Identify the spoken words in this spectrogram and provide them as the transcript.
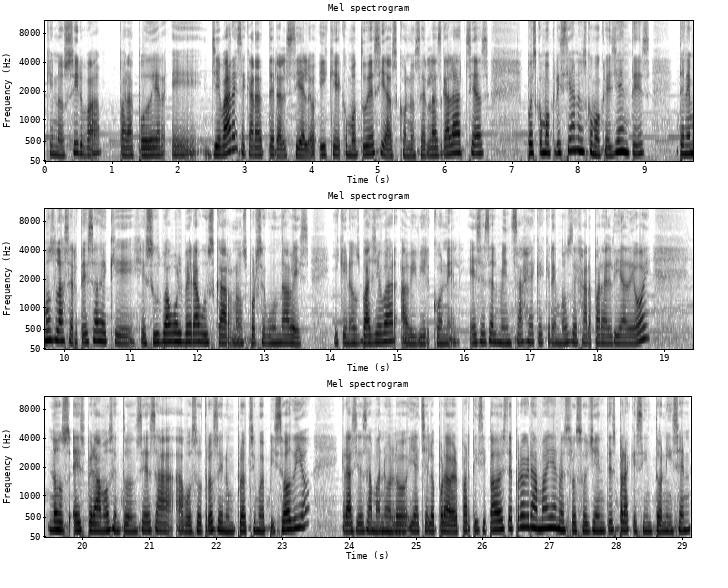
que nos sirva para poder eh, llevar ese carácter al cielo y que, como tú decías, conocer las galaxias, pues como cristianos, como creyentes, tenemos la certeza de que Jesús va a volver a buscarnos por segunda vez y que nos va a llevar a vivir con Él. Ese es el mensaje que queremos dejar para el día de hoy. Nos esperamos entonces a, a vosotros en un próximo episodio. Gracias a Manolo y a Chelo por haber participado de este programa y a nuestros oyentes para que sintonicen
